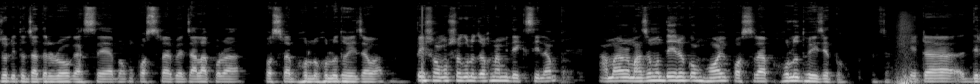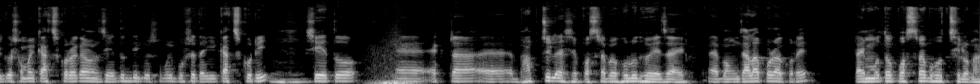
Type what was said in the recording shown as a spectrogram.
জড়িত যাদের রোগ আছে এবং প্রস্রাবে জ্বালা পোড়া প্রস্রাব হলু হলুদ হয়ে যাওয়া। তো এই সমস্যাগুলো যখন আমি দেখছিলাম আমার মাঝে মধ্যে এরকম হয় প্রস্রাব হলুদ হয়ে যেত। আচ্ছা। এটা দীর্ঘ সময় কাজ করার কারণে যেহেতু দীর্ঘ সময় বসে থাকি কাজ করি সেহেতু একটা ভাব চলে আসে প্রস্রাবে হলুদ হয়ে যায় এবং জ্বালা পোড়া করে। টাইম মতো প্রস্রাব হচ্ছিল না।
